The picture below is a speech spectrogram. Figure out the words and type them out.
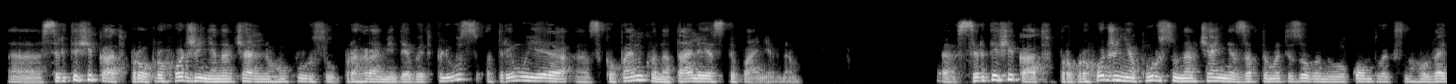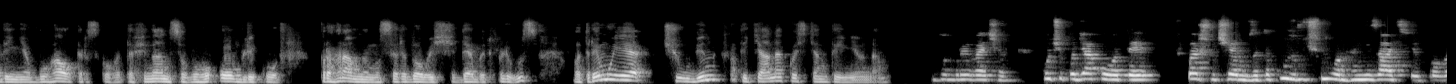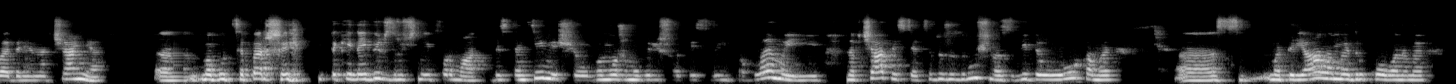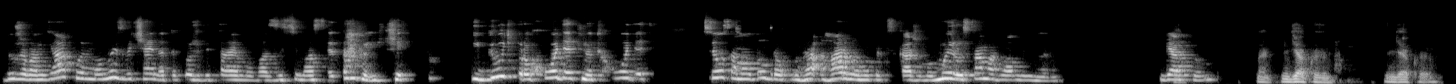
Е, Сертифікат про проходження навчального курсу в програмі Дебет Плюс отримує е, Скопенко Наталія Степанівна. Е, Сертифікат про проходження курсу навчання з автоматизованого комплексного ведення бухгалтерського та фінансового обліку в програмному середовищі Дебет Плюс отримує Чубін Тетяна Костянтинівна. Добрий вечір. Хочу подякувати першу чергу за таку зручну організацію проведення навчання. Е, Мабуть, це перший такий найбільш зручний формат дистанційний, що ми можемо вирішувати свої проблеми і навчатися. Це дуже зручно з відеоуроками, е, з матеріалами друкованими. Дуже вам дякуємо. Ми, звичайно, також вітаємо вас з усіма святами, які йдуть, проходять, надходять. Всього самого доброго, гарного, так скажемо, миру, саме головне миру. Дякую. Дякую. Дякую.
